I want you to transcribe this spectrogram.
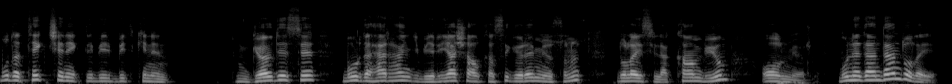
Bu da tek çenekli bir bitkinin gövdesi. Burada herhangi bir yaş halkası göremiyorsunuz. Dolayısıyla kambiyum olmuyor. Bu nedenden dolayı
